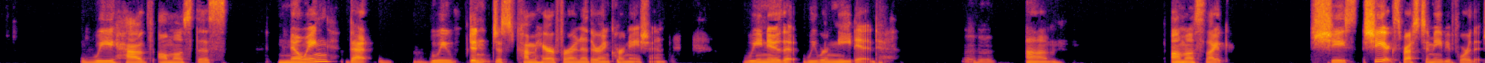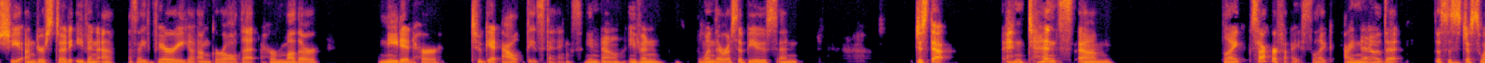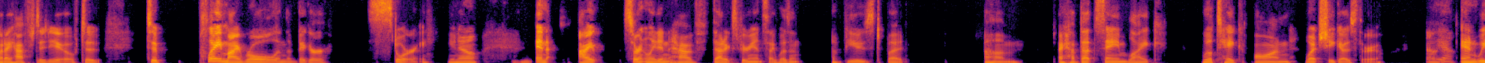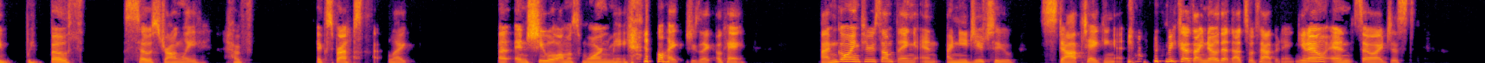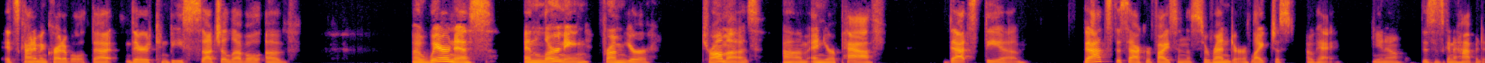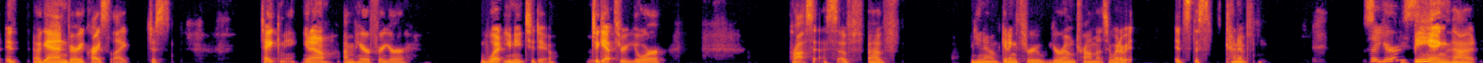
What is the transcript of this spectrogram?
we have almost this knowing that we didn't just come here for another incarnation. We knew that we were needed. Mm-hmm. Um, almost like she she expressed to me before that she understood even as, as a very young girl that her mother needed her to get out these things you know even when there was abuse and just that intense um like sacrifice. Like i know that this is just what i have to do to to play my role in the bigger story you know? Mm-hmm. and i certainly didn't have that experience. I wasn't abused but um i have that same like will take on what she goes through. Oh yeah. And we we both so strongly have expressed like uh, and she will almost warn me like she's like okay i'm going through something and i need you to stop taking it because i know that that's what's happening you know? And so i just it's kind of incredible that there can be such a level of awareness and learning from your traumas um, and your path. That's the uh, that's the sacrifice and the surrender like just okay you know this is going to happen it again very christ like just take me you know i'm here for your what you need to do mm-hmm. to get through your process of of you know getting through your own traumas or whatever it's this kind of so you're being that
